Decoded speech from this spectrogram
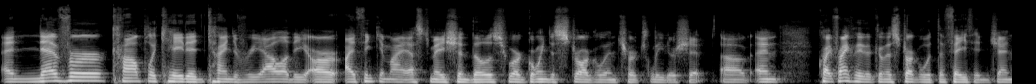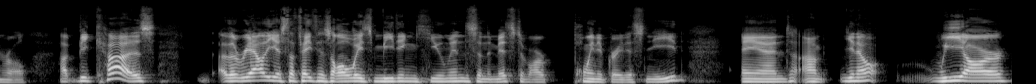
and never complicated kind of reality are, I think, in my estimation, those who are going to struggle in church leadership. Uh, and quite frankly, they're going to struggle with the faith in general uh, because the reality is the faith is always meeting humans in the midst of our point of greatest need. And, um, you know, we are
